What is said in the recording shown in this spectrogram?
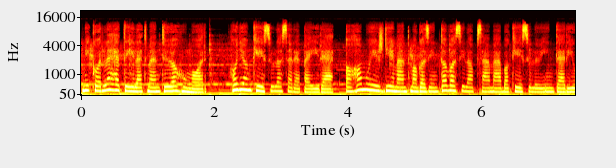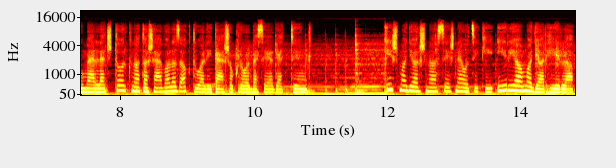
Mikor lehet életmentő a humor? Hogyan készül a szerepeire? A Hamu és Gyémánt magazin tavaszi lapszámába készülő interjú mellett Stork Natasával az aktualitásokról beszélgettünk. Kis Magyar Snasz és Neociki, írja a Magyar Hírlap.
